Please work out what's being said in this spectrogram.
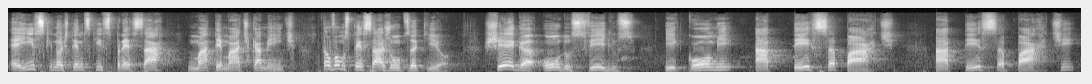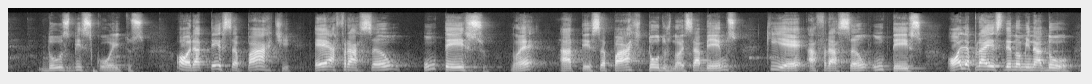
É isso que nós temos que expressar matematicamente. Então vamos pensar juntos aqui, ó. Chega um dos filhos e come a terça parte, a terça parte dos biscoitos. Ora, a terça parte é a fração um terço, não é? A terça parte, todos nós sabemos que é a fração um terço. Olha para esse denominador.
